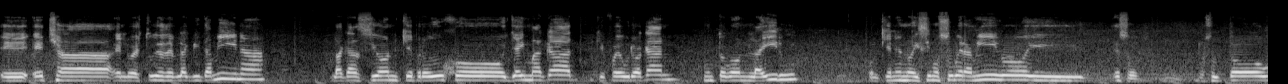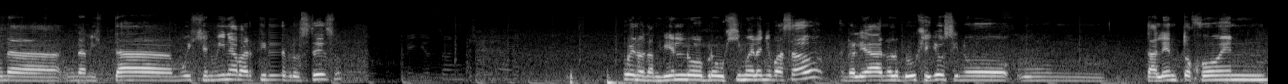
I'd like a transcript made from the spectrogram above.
eh, hecha en los estudios de Black Vitamina, la canción que produjo Jay Macat, que fue Huracán, junto con la Iru, con quienes nos hicimos súper amigos y eso, resultó una, una amistad muy genuina a partir de este proceso. Bueno, también lo produjimos el año pasado, en realidad no lo produje yo, sino un talento joven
